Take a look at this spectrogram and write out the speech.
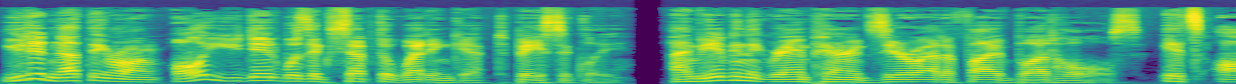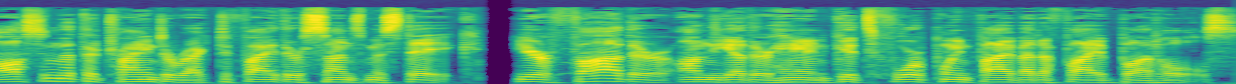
You did nothing wrong. All you did was accept a wedding gift, basically. I'm giving the grandparents 0 out of 5 buttholes. It's awesome that they're trying to rectify their son's mistake. Your father, on the other hand, gets 4.5 out of 5 buttholes.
